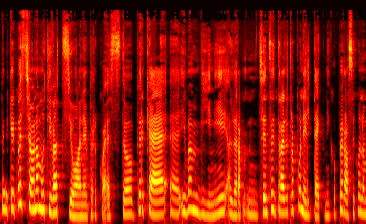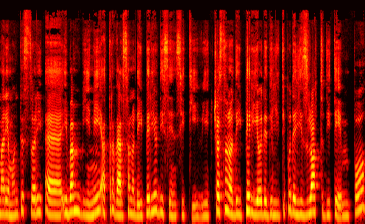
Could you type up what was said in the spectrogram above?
perché questa c'è una motivazione per questo, perché eh, i bambini, allora, mm, senza entrare troppo nel tecnico, però secondo Maria Montessori eh, i bambini attraversano dei periodi sensitivi, cioè sono dei periodi, degli, tipo degli slot di tempo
